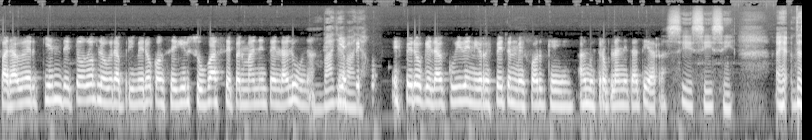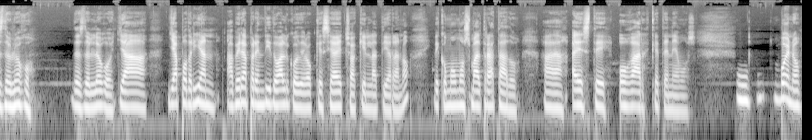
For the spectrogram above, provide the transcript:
para ver quién de todos logra primero conseguir su base permanente en la Luna. Vaya, vaya. Espero que la cuiden y respeten mejor que a nuestro planeta Tierra. Sí, sí, sí. Eh, desde luego, desde luego, ya, ya podrían haber aprendido algo de lo que se ha hecho aquí en la Tierra, ¿no? De cómo hemos maltratado a, este hogar que tenemos. Bueno,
